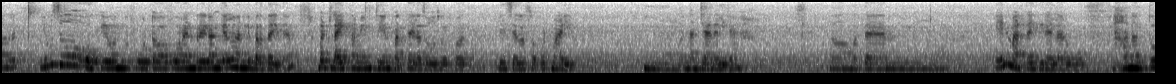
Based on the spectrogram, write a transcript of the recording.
ಅಂದರೆ ವ್ಯೂಸು ಓಕೆ ಒಂದು ಫೋಟೋ ಫೋರ್ ಹಂಡ್ರೆಡ್ ಹಂಗೆಲ್ಲ ನನಗೆ ಬರ್ತಾ ಇದೆ. ಬಟ್ ಲೈಕ್ ಕಮೆಂಟ್ ಏನು ಬರ್ತಾ ಇಲ್ಲ ಸೊ ಸ್ವಲ್ಪ ಪ್ಲೀಸ್ ಎಲ್ಲ ಸಪೋರ್ಟ್ ಮಾಡಿ. ನನ್ನ ಚಾನಲಿಗೆ ಮತ್ತು ಏನು ಮಾಡ್ತಾ ಇದ್ದೀರಾ ಎಲ್ಲರೂ? ನಾನಂತೂ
